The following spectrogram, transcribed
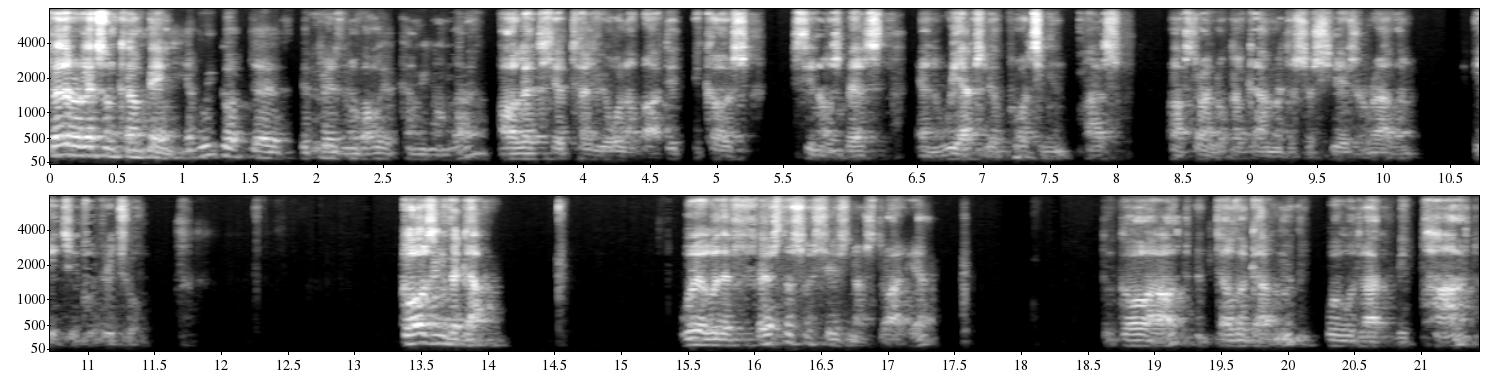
Federal election campaign. Have we got the, the president of ALGA coming online? I'll let her tell you all about it because she knows best. And we're actually approaching it as Australian Local Government Association rather than each individual. Closing the gap. We were the first association in Australia to go out and tell the government we would like to be part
